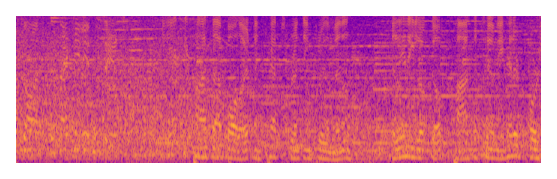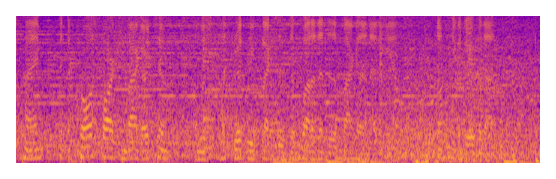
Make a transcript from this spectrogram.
Saw it. In fact, he didn't see it. He actually passed that ball out and kept sprinting through the middle. Delaney looked up, passed it to him. He hit it first time, hit the crossbar, came back out to him, and was had great reflexes to it into the back of the net again. Nothing you can do for that.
